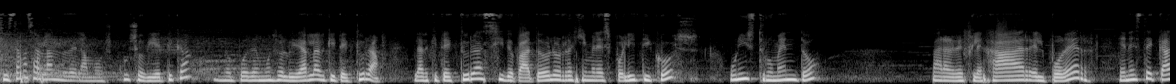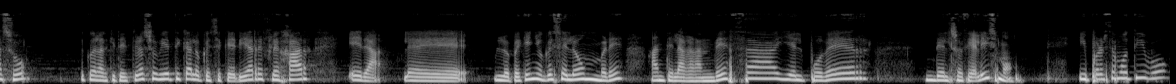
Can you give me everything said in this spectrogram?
Si estamos hablando de la Moscú soviética, no podemos olvidar la arquitectura. La arquitectura ha sido para todos los regímenes políticos un instrumento para reflejar el poder. En este caso, con la arquitectura soviética lo que se quería reflejar era eh, lo pequeño que es el hombre ante la grandeza y el poder del socialismo. Y por este motivo,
